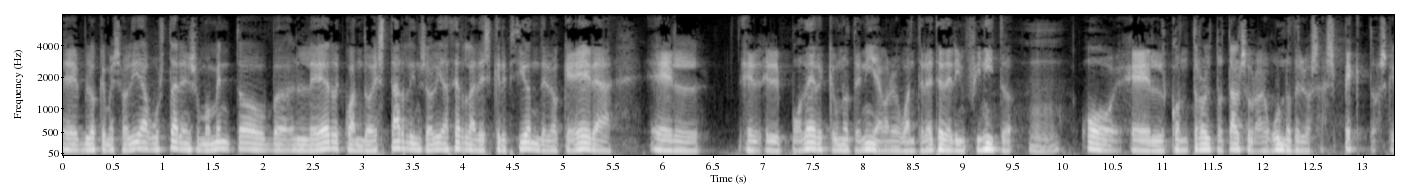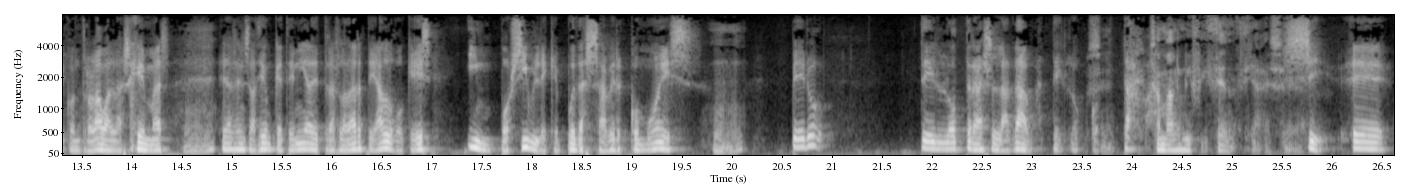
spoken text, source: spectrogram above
eh, lo que me solía gustar en su momento eh, leer cuando Starling solía hacer la descripción de lo que era el, el- el poder que uno tenía con el guantelete del infinito o el control total sobre alguno de los aspectos que controlaban las gemas, esa sensación que tenía de trasladarte algo que es imposible que puedas saber cómo es, pero te lo trasladaba, te lo contaba. esa magnificencia, ese... Sí, eh,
